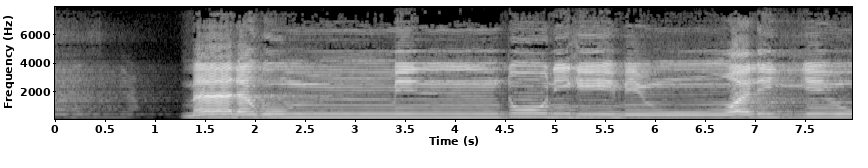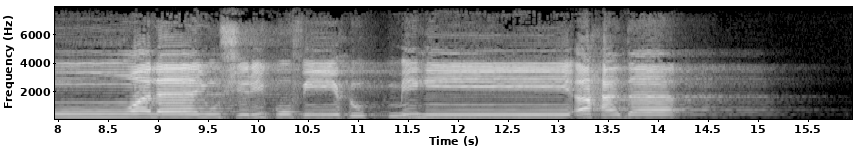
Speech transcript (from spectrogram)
ما لهم من دونه من ولي ولا يشرك في حكمه أحداً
